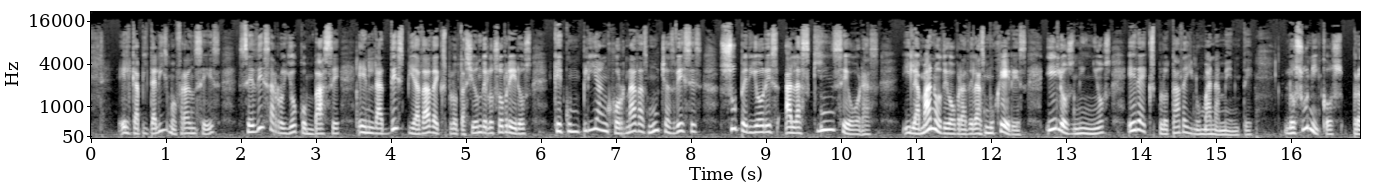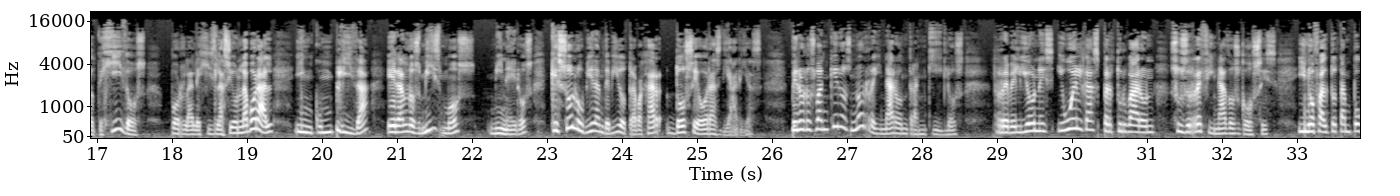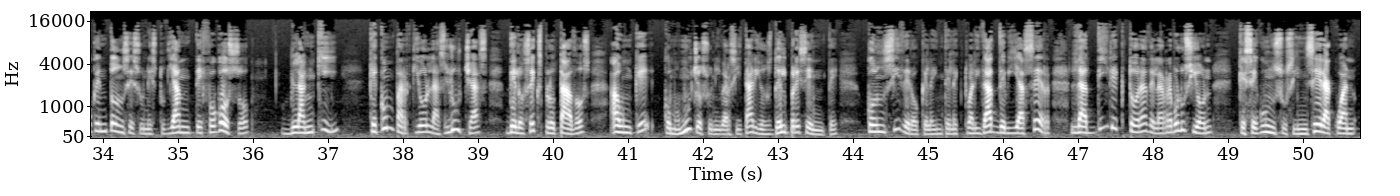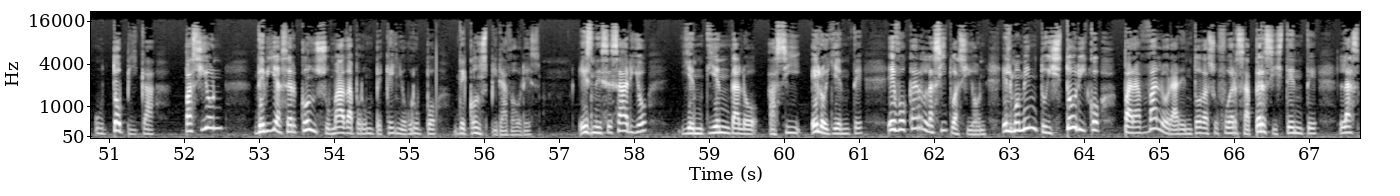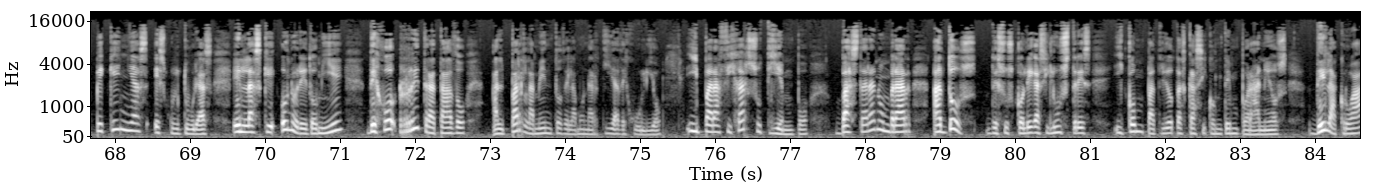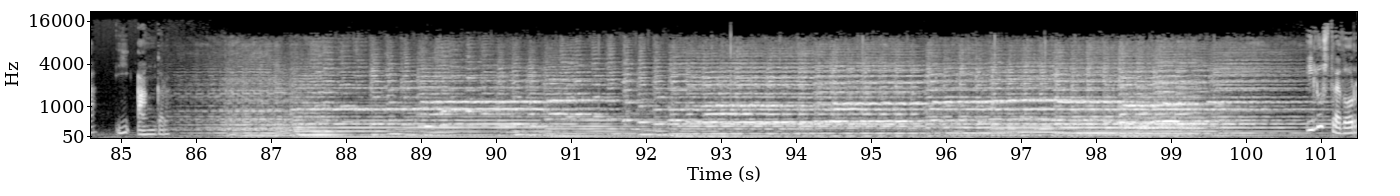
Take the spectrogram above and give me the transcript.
el capitalismo francés se desarrolló con base en la despiadada explotación de los obreros que cumplían jornadas muchas veces superiores a las 15 horas, y la mano de obra de las mujeres y los niños era explotada inhumanamente. Los únicos protegidos por la legislación laboral incumplida eran los mismos mineros que solo hubieran debido trabajar 12 horas diarias. Pero los banqueros no reinaron tranquilos. Rebeliones y huelgas perturbaron sus refinados goces, y no faltó tampoco entonces un estudiante fogoso, Blanqui, que compartió las luchas de los explotados, aunque, como muchos universitarios del presente, consideró que la intelectualidad debía ser la directora de la revolución que, según su sincera cuan utópica pasión, debía ser consumada por un pequeño grupo de conspiradores. Es necesario y entiéndalo así el oyente, evocar la situación, el momento histórico para valorar en toda su fuerza persistente las pequeñas esculturas en las que Honoré Daumier dejó retratado al Parlamento de la monarquía de Julio, y para fijar su tiempo bastará nombrar a dos de sus colegas ilustres y compatriotas casi contemporáneos, Delacroix y Angre.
